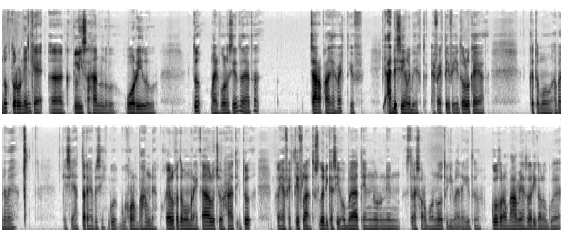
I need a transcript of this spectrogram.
untuk turunin kayak uh, kegelisahan lo worry lo itu mindfulness itu ternyata cara paling efektif. Ya ada sih yang lebih efektif itu lo kayak ketemu apa namanya kayak psikiater ya apa sih? Gue gue kurang paham dah pokoknya lo ketemu mereka lo curhat itu paling efektif lah. Terus lo dikasih obat yang nurunin stres hormon lo atau gimana gitu. Gue kurang paham ya sorry kalau gue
